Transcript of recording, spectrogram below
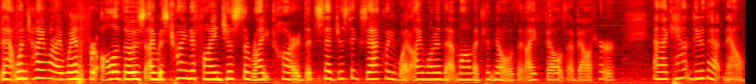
That one time when I went for all of those, I was trying to find just the right card that said just exactly what I wanted that mama to know that I felt about her. And I can't do that now.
